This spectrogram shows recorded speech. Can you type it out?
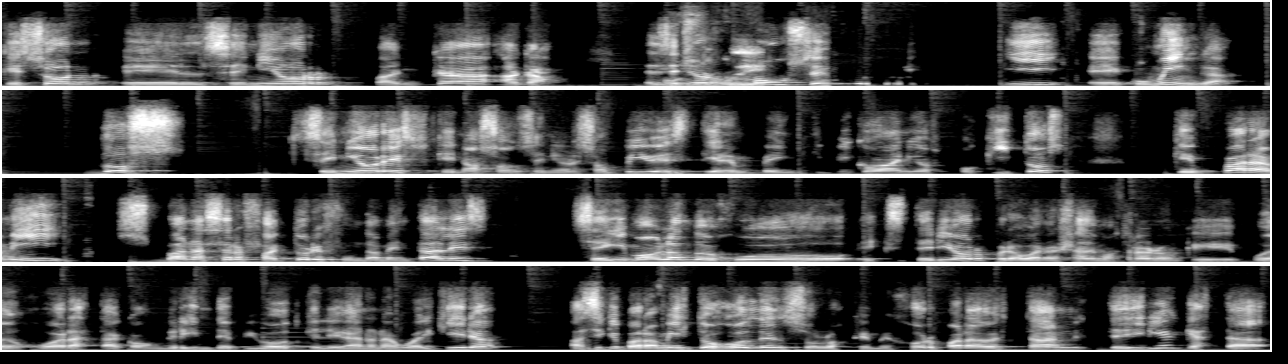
que son el señor acá, acá el señor Moses y eh, Kuminga. Dos señores, que no son señores, son pibes, tienen veintipico años, poquitos, que para mí van a ser factores fundamentales. Seguimos hablando de juego exterior, pero bueno, ya demostraron que pueden jugar hasta con green de pivot que le ganan a cualquiera. Así que para mí estos Golden son los que mejor parados están. Te diría que hasta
